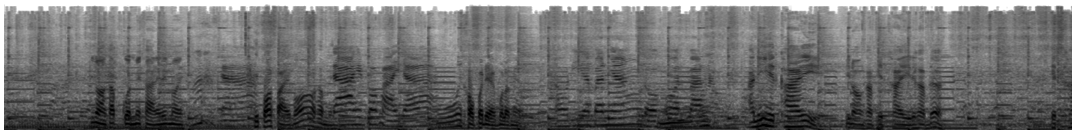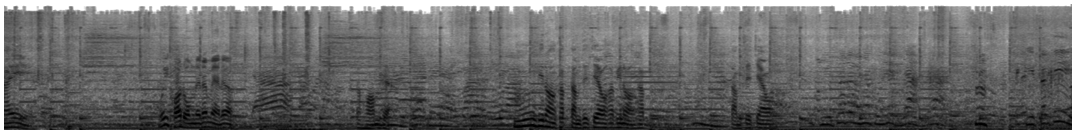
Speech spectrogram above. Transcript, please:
พี่น้องครับกวนไม่ขาดนิดหน่อยจ้าที่พอฝ่ายบ่ทำเนี่ยจ้าเฮ็ดพ่อผายจ้าโอ้ยเขาประแดกบ่ละแม่ เอาเดียปันยังดอกอ่อนปานน่ะอันนี้เห็ดไข่พี่น้องครับเห็ดไข่นะครับเด้อเห็ดไข่ อุ้ยขอดมเลยนะแม่เด้อจ้าจะหอมแท้พวกแม่ว่าดูว่าอืมพี่น้องครับตำเสเจวครับพี่น้องครับตำเสเจวขีดเท่าเดิมเนี่ยคุณเห็นย่างได้ไปขีดสักที่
